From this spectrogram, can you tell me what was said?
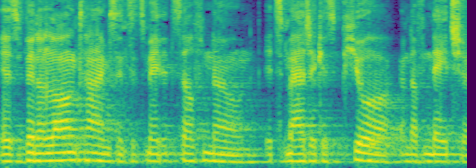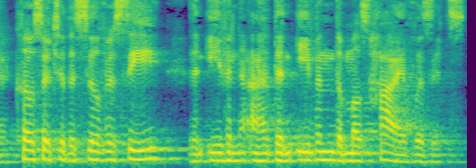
it's been a long time since it's made itself known. Its magic is pure and of nature, closer to the Silver Sea than even uh, than even the most high of wizards.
